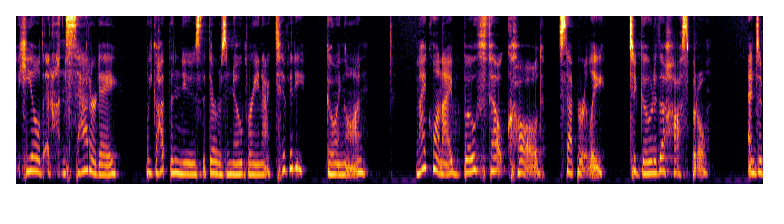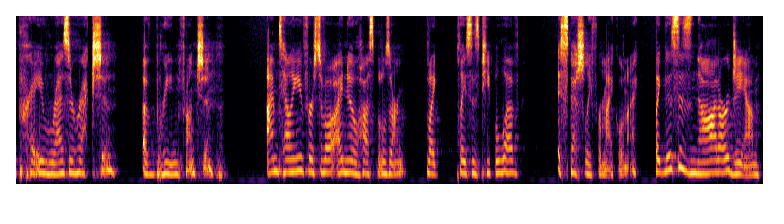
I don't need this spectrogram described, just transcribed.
healed. And on Saturday, we got the news that there was no brain activity going on. Michael and I both felt called separately to go to the hospital and to pray resurrection of brain function. I'm telling you, first of all, I know hospitals aren't like places people love, especially for Michael and I. Like, this is not our jam.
